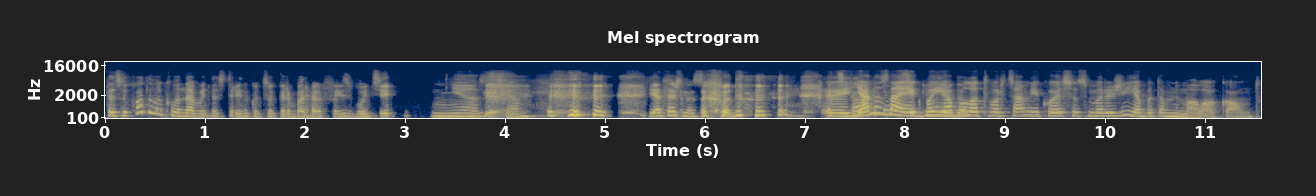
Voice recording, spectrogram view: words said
Ти заходила коли-небудь на сторінку Цукерберга в Фейсбуці? Ні, зачем? Я теж не заходила. Е, я не знаю, якби я була творцем якоїсь соцмережі, я би там не мала аккаунту.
